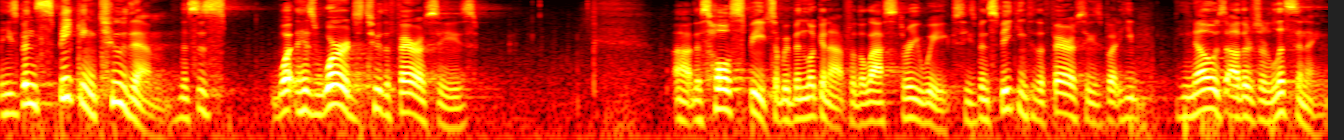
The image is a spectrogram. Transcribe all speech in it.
he's been speaking to them. This is what his words to the Pharisees uh, this whole speech that we've been looking at for the last three weeks, he's been speaking to the Pharisees, but he, he knows others are listening.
